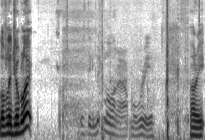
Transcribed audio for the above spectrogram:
Lovely jubbly. Just dig a bit more out, we'll worry you. Alright.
